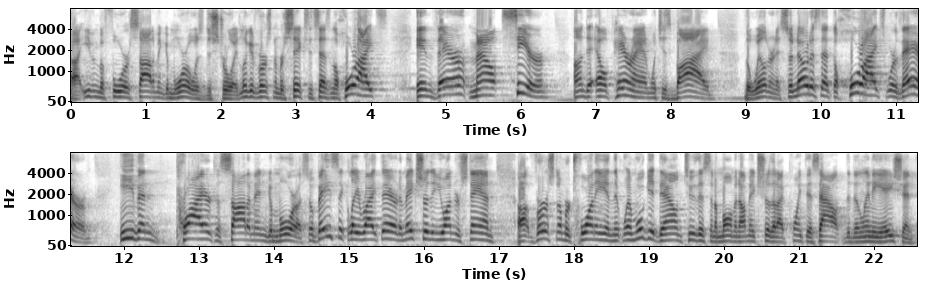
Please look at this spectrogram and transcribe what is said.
uh, even before Sodom and Gomorrah was destroyed. Look at verse number 6. It says, And the Horites in their Mount Seir unto El Paran, which is by the wilderness. So notice that the Horites were there even prior to Sodom and Gomorrah. So basically right there, to make sure that you understand uh, verse number 20, and when we'll get down to this in a moment, I'll make sure that I point this out, the delineation.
